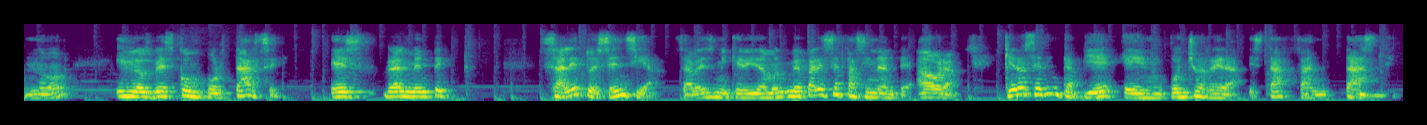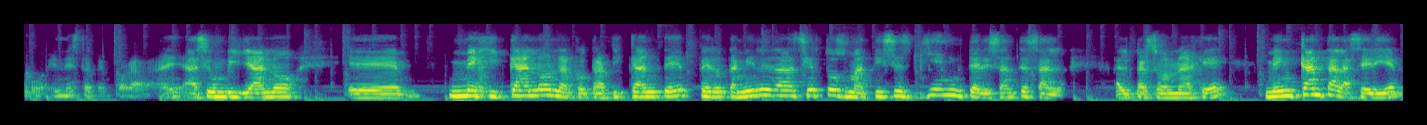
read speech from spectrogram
¿no? Y los ves comportarse, es realmente, sale tu esencia, ¿sabes, mi querida? Me parece fascinante. Ahora, Quiero hacer hincapié en Poncho Herrera. Está fantástico en esta temporada. ¿eh? Hace un villano eh, mexicano, narcotraficante, pero también le da ciertos matices bien interesantes al, personaje. Me encanta la serie.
